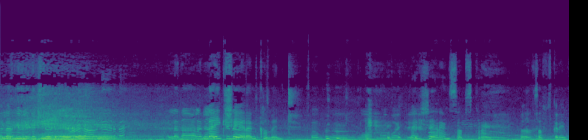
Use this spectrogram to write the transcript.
എല്ലാവർക്കും വീഡിയോ ഇഷ്ടപ്പെട്ടു അല്ല നാളെ like share and comment like share and subscribe subscribe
